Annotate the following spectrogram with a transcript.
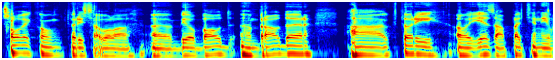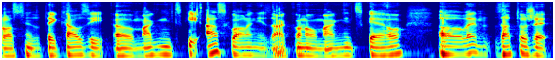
človekom, ktorý sa volá e, Bill Browder a ktorý e, je zapletený vlastne do tej kauzy e, Magnitsky a schválenie zákonov Magnického len za to, že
